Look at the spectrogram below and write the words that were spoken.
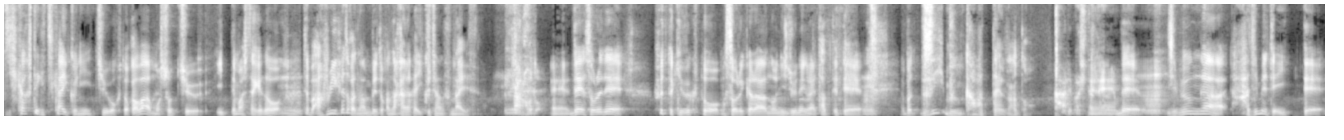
較的近い国、中国とかはもうしょっちゅう行ってましたけど、例えばアフリカとか南米とかなかなか行くチャンスないですよ。なるほど。えーで、それで、ふっと気づくと、まあそれからあの20年ぐらい経ってて、やっぱ随分変わったよなと。変わりましたえねー。でうん、自分が初めて行って、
